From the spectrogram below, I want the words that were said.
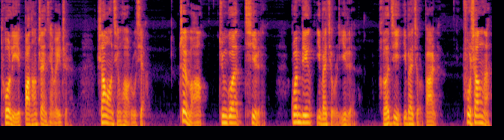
脱离巴塘战线为止，伤亡情况如下：阵亡军官七人，官兵一百九十一人。合计一百九十八人，负伤呢？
